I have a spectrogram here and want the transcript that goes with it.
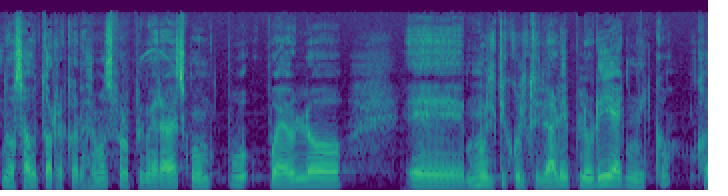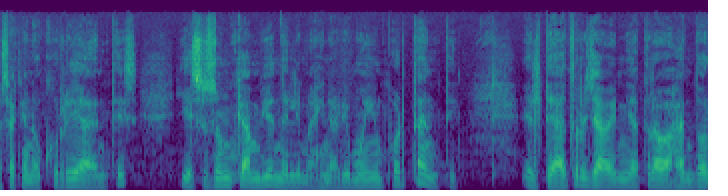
nos autorreconocemos por primera vez como un pueblo eh, multicultural y pluriétnico, cosa que no ocurría antes, y eso es un cambio en el imaginario muy importante. El teatro ya venía trabajando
